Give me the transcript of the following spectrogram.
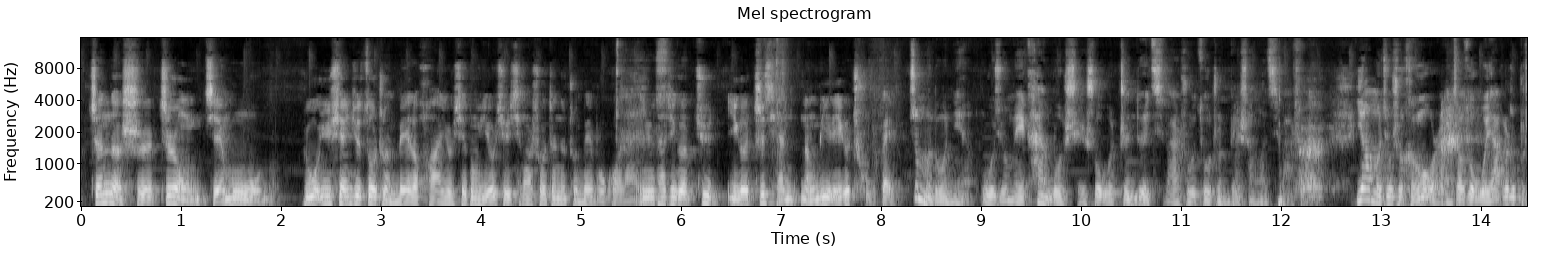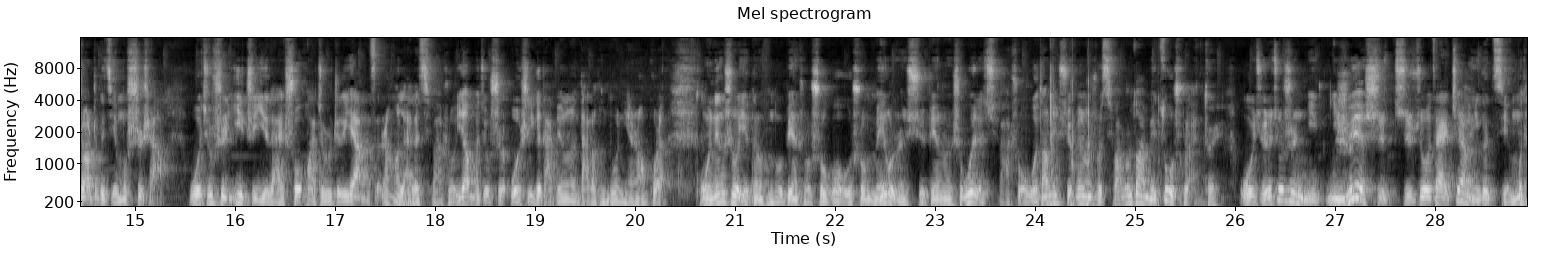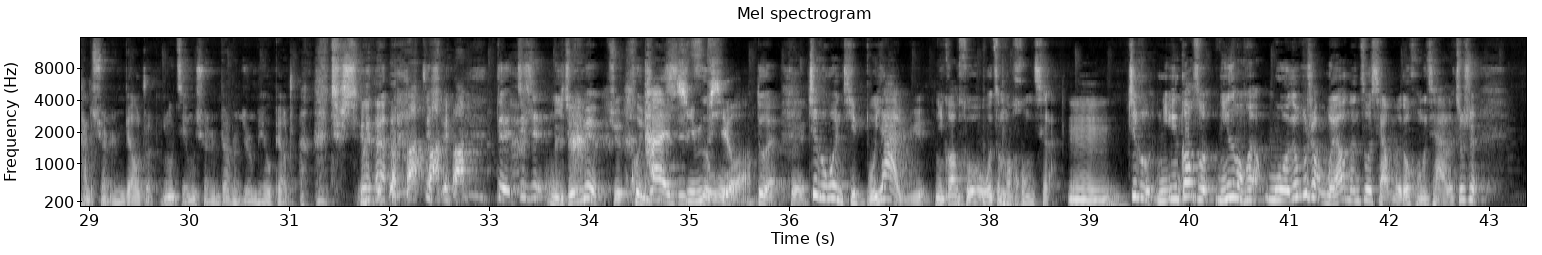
真的是这种节目如果预先去做准备的话，有些东西，尤其是奇葩说，真的准备不过来，因为它这个具一个之前能力的一个储备。这么多年，我就没看过谁说我针对奇葩说做准备上了奇葩说，要么就是很偶然，叫做我压根就不知道这个节目是啥，我就是一直以来说话就是这个样子，然后来了奇葩说；要么就是我是一个打辩论打了很多年，然后过来。我那个时候也跟很多辩手说过，我说没有人学辩论是为了奇葩说，我当年学辩论的时候，奇葩说都还没做出来。对，我觉得就是你你越是执着在这样一个节目它的选人标准，因为节目选人标准就是没有标准，就是 就是对，就是你就越觉会迷太精辟我了对对这个问题不亚于你告诉我我怎么红起来。嗯，这个你告诉我你怎么红，我都不知道。我要能做起来，我都红起来了。就是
